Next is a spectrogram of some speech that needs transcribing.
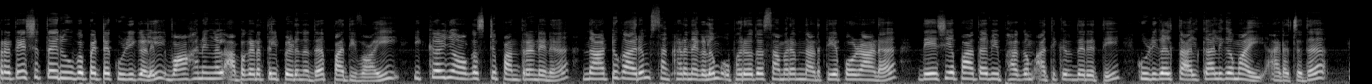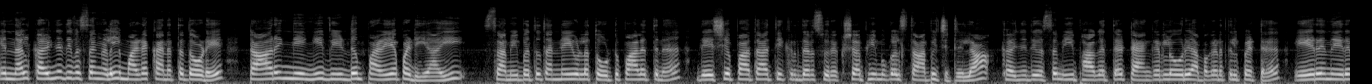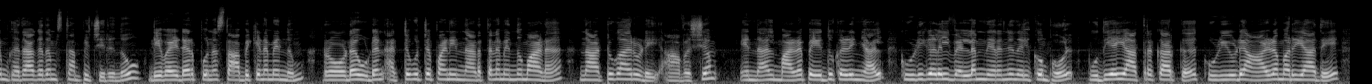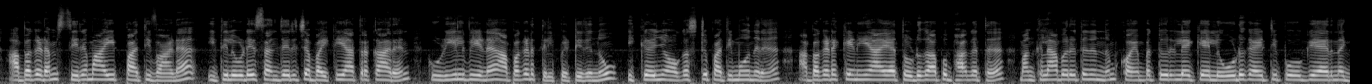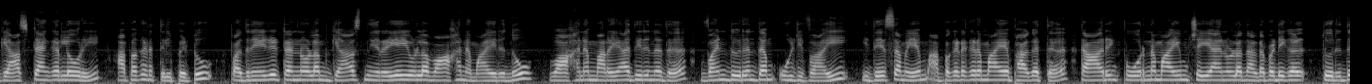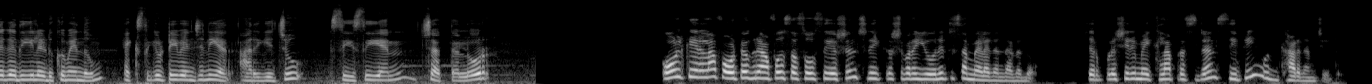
പ്രദേശത്ത് രൂപപ്പെട്ട കുഴികളിൽ വാഹനങ്ങൾ അപകടത്തിൽപ്പെടുന്നത് പതിവായി. ഇക്കഴിഞ്ഞ ഓഗസ്റ്റ് പന്ത്രണ്ടിന് നാട്ടുകാരും സംഘടനകളും ഉപരോധ സമരം നടത്തിയപ്പോഴാണ് ദേശീയപാത വിഭാഗം അധികൃതരെത്തി കുഴികൾ താൽക്കാലികമായി അടച്ചത്. എന്നാൽ കഴിഞ്ഞ ദിവസങ്ങളിൽ മഴ കനത്തതോടെ ടാറിംഗ് നീങ്ങി വീണ്ടും പഴയപടിയായി. സമീപത്തു തന്നെയുള്ള തോട്ടുപാലത്തിന് ദേശീയപാത അധികൃതർ സുരക്ഷാ ഭീമുകൾ സ്ഥാപിച്ചിട്ടില്ല. കഴിഞ്ഞ ദിവസം ഈ ഭാഗത്ത് ടാങ്കർ ലോറി അപകടത്തിൽപ്പെട്ട് ഏറെ നേരം ഗതാഗതം സ്തംഭിച്ചിരുന്നു. ഡിവൈഡർ പുനഃസ്ഥാപിക്കണമെന്നും റോഡ് ഉടൻ അറ്റകുറ്റപ്പണി നടത്തണമെന്നുമാണ് നാട്ടുകാരുടെ ആവശ്യം. എന്നാൽ മഴ പെയ്തു കഴിഞ്ഞാൽ കുഴികളിൽ വെള്ളം നിറഞ്ഞു നിൽക്കുമ്പോൾ പുതിയ യാത്രക്കാർക്ക് കുഴിയുടെ ആഴമറിയാതെ അപകടം സ്ഥിരമായി പതിവാണ്. ഇതിലൂടെ സഞ്ചരിച്ച ബൈക്ക് യാത്രക്കാരൻ കുഴിയിൽ വീണ് അപകടത്തിൽപ്പെട്ടിരുന്നു. ഇക്കഴിഞ്ഞ ഓഗസ്റ്റ് പതിമൂന്നിന് അപകടക്കെണിയായ തൊടുകാപ്പ് ഭാഗത്ത് മംഗലാപുരത്ത് നിന്നും കോയമ്പത്തൂരിലേക്ക് ലോഡ് കയറ്റി പോവുകയായിരുന്ന ഗ്യാസ് ടാങ്കർ ലോറി അപകടത്തിൽപ്പെട്ടു. പതിനേഴ് ടണ്ണോളം ഗ്യാസ് നിറയെയുള്ള വാഹനമായിരുന്നു. വാഹനം മറയാതിരുന്നത് വൻ ദുരന്തം ഒഴിവായി. ഇതേസമയം അപകടകരമായ ഭാഗത്ത് ടാറിംഗ് പൂർണമായും ചെയ്യാനുള്ള നടപടികൾ ത്വരിതഗതിയിലെടുക്കുമെന്നും എക്സിക്യൂട്ടീവ് എഞ്ചിനീയർ അറിയിച്ചു. C C N Chethallur. All Kerala photographers association Sreekrishnapuram unit സമ്മേളനം നടന്നു. ചെർപ്പുളശ്ശേരി മേഖലാ പ്രസിഡന്റ് സി പി ഉദ്ഘാടനം ചെയ്തു.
